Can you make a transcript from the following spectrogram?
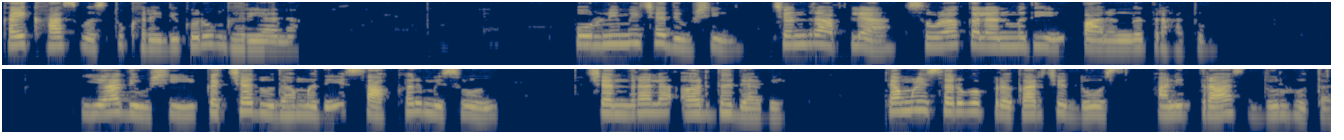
काही खास वस्तू खरेदी करून घरी आणा. पौर्णिमेच्या दिवशी चंद्र आपल्या सोळा कलांमध्ये पारंगत राहतो. या दिवशी कच्च्या दुधामध्ये साखर मिसळून चंद्राला अर्ध द्यावे. त्यामुळे सर्व प्रकारचे दोष आणि त्रास दूर होतात.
